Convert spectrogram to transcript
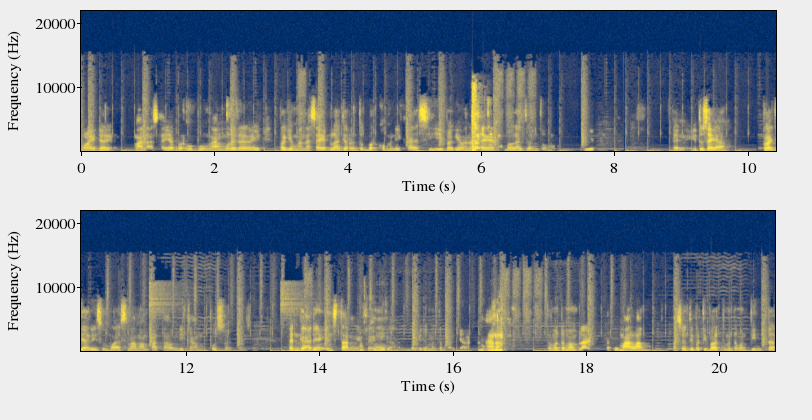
mulai dari mana saya berhubungan, mulai dari bagaimana saya belajar untuk berkomunikasi, bagaimana saya belajar untuk memimpin, dan itu saya pelajari semua selama empat tahun di kampus Dan nggak ada yang instan yang okay. saya bilang bagi teman-teman jangan sekarang mm-hmm. teman-teman belajar satu malam langsung tiba-tiba teman-teman pinter,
